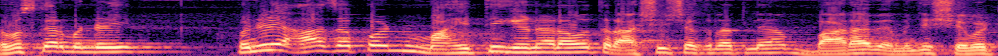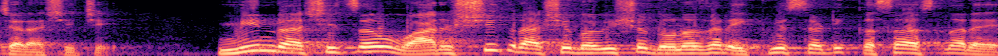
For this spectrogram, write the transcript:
नमस्कार मंडळी. मंडळी आज आपण माहिती घेणार आहोत राशीचक्रातल्या बाराव्या म्हणजे शेवटच्या राशीची. मीन राशीचं वार्षिक राशी भविष्य दोन हजार एकवीससाठी कसं असणार आहे?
